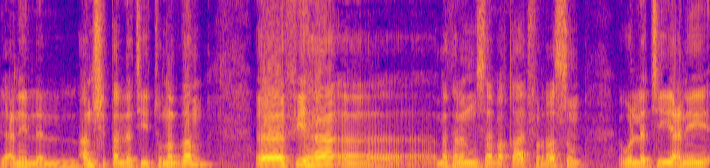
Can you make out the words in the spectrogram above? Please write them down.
يعني الأنشطة التي تنظم آه، فيها آه، مثلا مسابقات في الرسم والتي يعني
